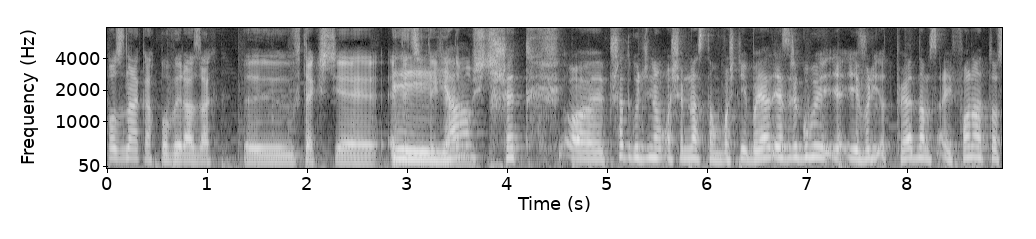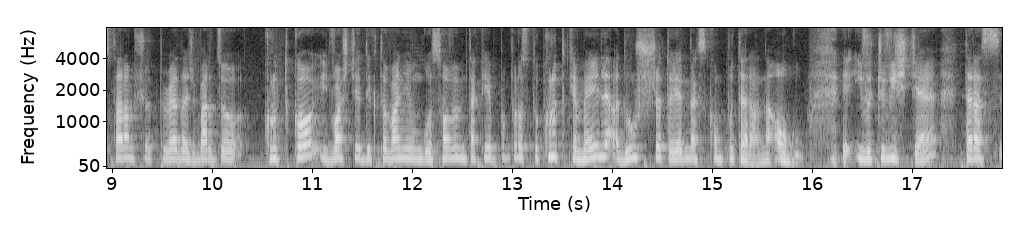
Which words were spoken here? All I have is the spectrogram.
po znakach, po wyrazach y, w tekście edycji tej ja wiadomości. przed, przed godziną 18 właśnie, bo ja, ja z reguły, jeżeli odpowiadam z iPhone'a, to staram się odpowiadać bardzo krótko i właśnie dyktowaniem głosowym takie po prostu krótkie maile, a dłuższe to jednak z komputera, na ogół. I rzeczywiście teraz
